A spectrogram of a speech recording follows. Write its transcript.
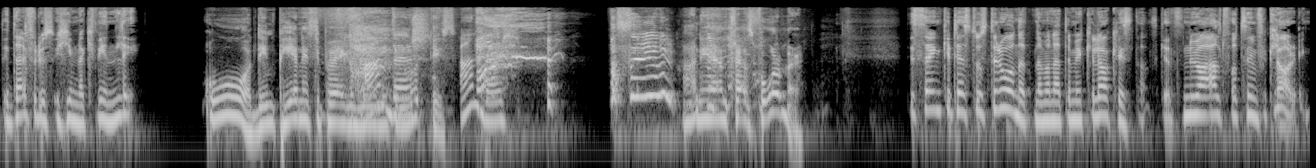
Det är därför du är så himla kvinnlig. Åh, din penis är på väg att bli lite Anders. muttis. Anders. Vad säger du? Han är en transformer. Det sänker testosteronet när man äter mycket lakrits. Så nu har allt fått sin förklaring.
